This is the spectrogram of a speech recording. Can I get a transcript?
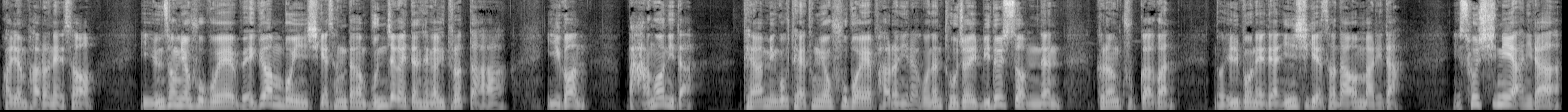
관련 발언에서 이 윤석열 후보의 외교 안보 인식에 상당한 문제가 있다는 생각이 들었다. 이건 망언이다. 대한민국 대통령 후보의 발언이라고는 도저히 믿을 수 없는 그런 국가관, 뭐 일본에 대한 인식에서 나온 말이다. 이 소신이 아니라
